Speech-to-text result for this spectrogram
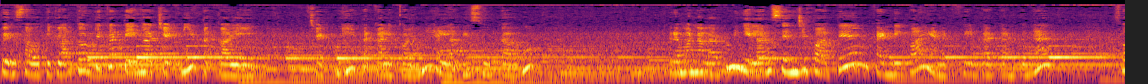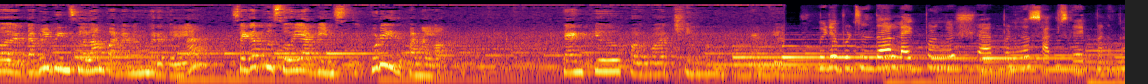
பெருசா ஊத்திக்கலாம். தொட்டுக்க தேங்காய் சட்னி தக்காளி சட்னி தக்காளி குழம்பு எல்லாமே சூட் ஆகும். ரொம்ப நல்லா இருக்கும் நீங்க எல்லாரும் செஞ்சு பார்த்து கண்டிப்பா எனக்கு ஃபீட்பேக் அனுப்புங்க. ஸோ டபுள் பீன்ஸ்ல தான் பண்ணணுங்கிறது இல்ல சிகப்பு சோயா பீன்ஸ்க்கு கூட இது பண்ணலாம். தேங்க்யூ ஃபார் வாட்சிங் தேங்க்யூ வீடியோ பிடிச்சிருந்தா லைக் பண்ணுங்க ஷேர் பண்ணுங்க சப்ஸ்கிரைப் பண்ணுங்க.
